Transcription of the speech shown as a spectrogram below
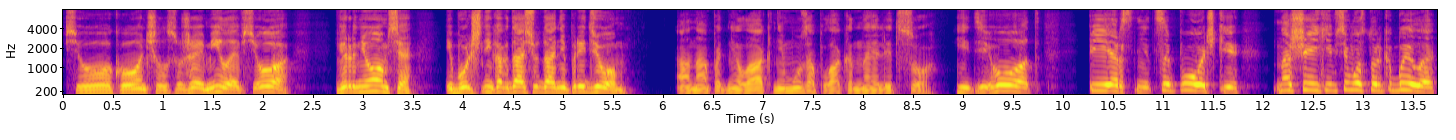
«Все, кончилось уже, милая, все. Вернемся и больше никогда сюда не придем». Она подняла к нему заплаканное лицо. «Идиот! Перстни, цепочки! На шейке всего столько было,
